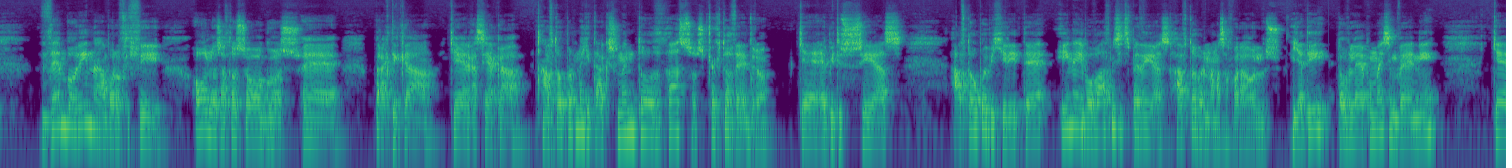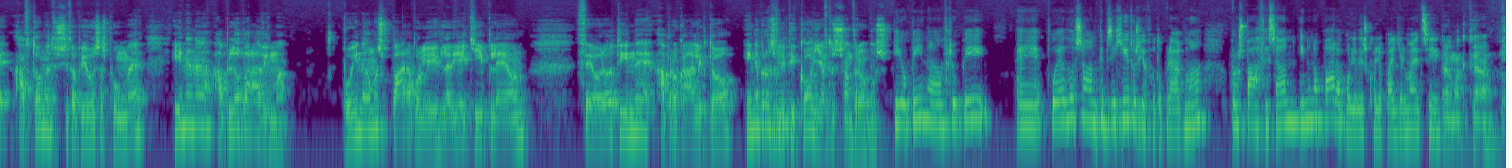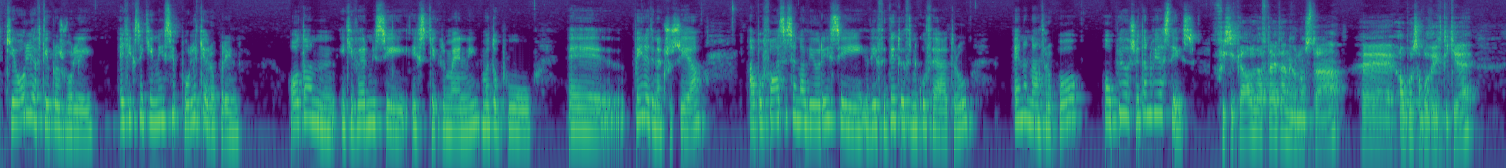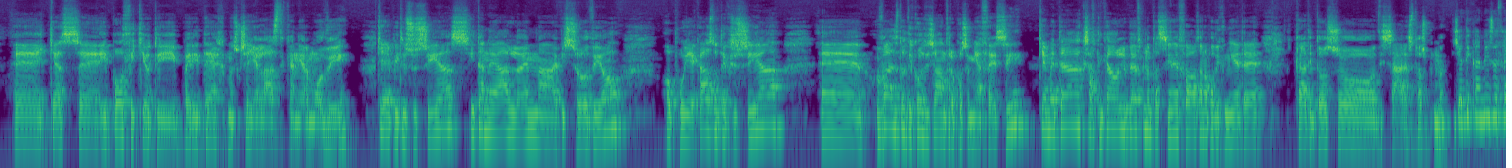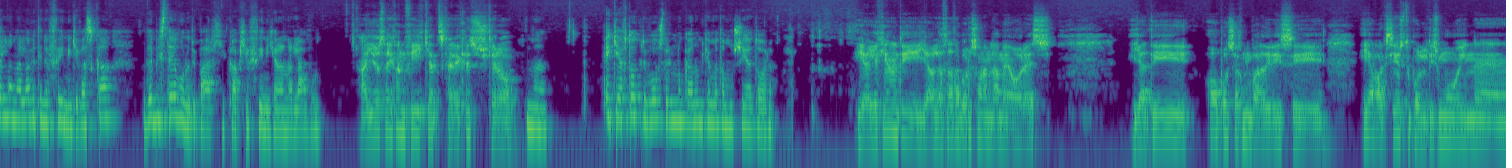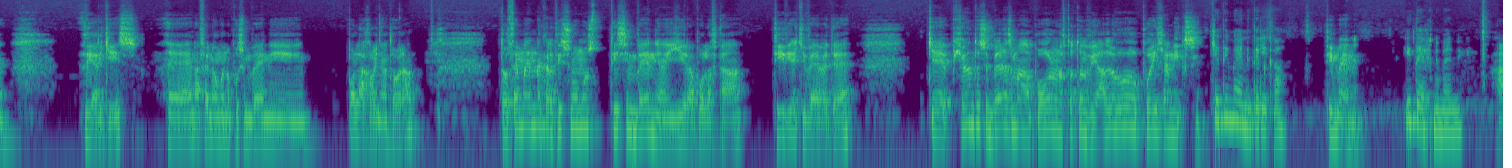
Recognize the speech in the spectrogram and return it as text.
δεν μπορεί να απορροφηθεί όλος αυτός ο όγκος ε, πρακτικά και εργασιακά. Αυτό που πρέπει να κοιτάξουμε είναι το δάσος και όχι το δέντρο. Και επί της ουσίας, αυτό που επιχειρείται είναι η υποβάθμιση της παιδείας. Αυτό πρέπει να μας αφορά όλους. Γιατί το βλέπουμε, συμβαίνει και αυτό με τους ηθοποιούς ας πούμε είναι ένα απλό παράδειγμα. Που είναι όμως πάρα πολύ, δηλαδή εκεί πλέον θεωρώ ότι είναι απροκάλυπτο, είναι προσβλητικό για αυτούς τους ανθρώπους. Οι οποίοι είναι άνθρωποι ε, που έδωσαν την ψυχή τους για αυτό το πράγμα, προσπάθησαν, είναι ένα πάρα πολύ δύσκολο επάγγελμα, έτσι. Πραγματικά. Και όλη αυτή η προσβολή έχει ξεκινήσει πολύ καιρό πριν. Όταν η κυβέρνηση η συγκεκριμένη, με το που ε, πήρε την εξουσία, αποφάσισε να διορίσει διευθυντή του Εθνικού Θεάτρου έναν άνθρωπο ο οποίος ήταν βιαστής. Φυσικά όλα αυτά ήταν γνωστά, ε, όπως αποδείχτηκε ε, και ας ε, υπόθηκε ότι περί τέχνος ξεγελάστηκαν οι αρμόδιοι και επί της ουσίας ήταν άλλο ένα επεισόδιο όπου η εκάστοτε εξουσία ε, βάζει το δικό της άνθρωπο σε μια θέση και μετά ξαφνικά όλοι πέφτουν από τα σύννεφα όταν αποδεικνύεται κάτι τόσο δυσάρεστο ας πούμε. Γιατί κανείς δεν θέλει να αναλάβει την ευθύνη και βασικά δεν πιστεύουν ότι υπάρχει κάποια ευθύνη για να αναλάβουν. Αλλιώς θα είχαν φύγει και από τις καρέκλες τους καιρό. Ναι. Ε, και αυτό ακριβώς θέλουν να κάνουν και με τα μουσεία τώρα. Η αλήθεια είναι ότι για όλα αυτά θα μπορούσαμε να μιλάμε ώρες. Γιατί όπως έχουμε παρατηρήσει η απαξίωση του πολιτισμού είναι διαρκής. Ε, ένα φαινόμενο που συμβαίνει πολλά χρόνια τώρα. Το θέμα είναι να κρατήσουμε όμως τι συμβαίνει γύρω από όλα αυτά, τι διακυβεύεται και ποιο είναι το συμπέρασμα από όλον αυτό τον διάλογο που έχει ανοίξει. Και τι μένει τελικά; Τι μένει; Η τέχνη μένει. Α,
